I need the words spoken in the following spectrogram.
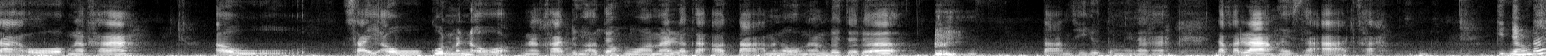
ตาออกนะคะ เอาใส่เอาก้นมันออกนะคะ ดึงเอาแต่หัวมันแล้วก็เอาตามันออกน้ำเด้อจะเด้อตามที่อยู่ตรงนี้นะคะแล้วก็ล้างให้สะอาดค่ะ กินยังได้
